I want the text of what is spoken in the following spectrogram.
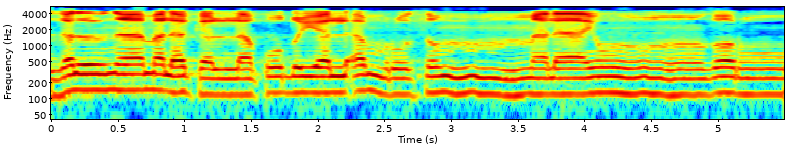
أنزلنا ملكا لقضي الأمر ثم لا ينظرون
